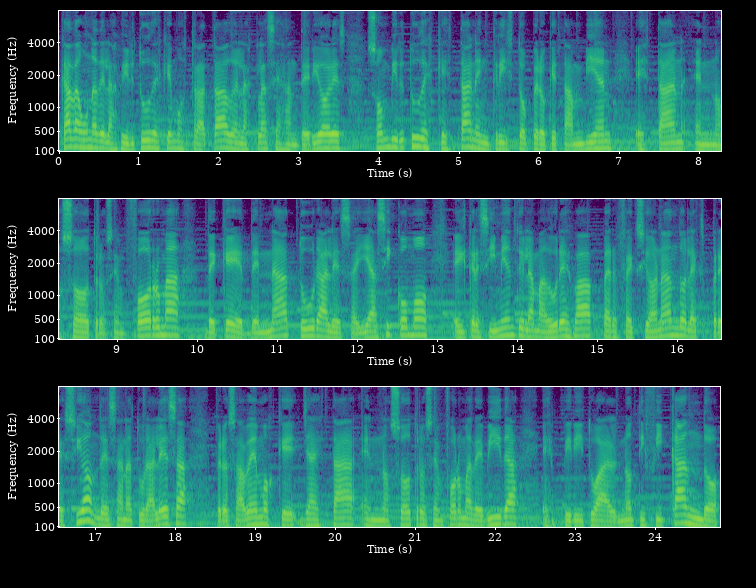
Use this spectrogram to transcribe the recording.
cada una de las virtudes que hemos tratado en las clases anteriores son virtudes que están en Cristo, pero que también están en nosotros, en forma de qué? De naturaleza. Y así como el crecimiento y la madurez va perfeccionando la expresión de esa naturaleza, pero sabemos que ya está en nosotros en forma de vida espiritual, notificando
